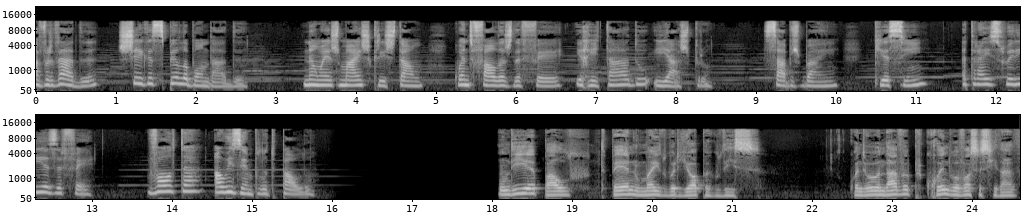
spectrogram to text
À verdade, chega-se pela bondade. Não és mais cristão quando falas da fé irritado e áspero. Sabes bem que assim atraiçoarias a fé. Volta ao exemplo de Paulo. Um dia, Paulo, de pé no meio do Areópago, disse: Quando eu andava percorrendo a vossa cidade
